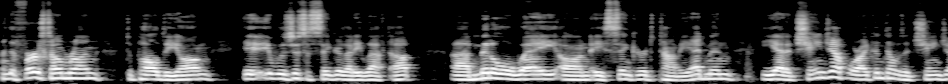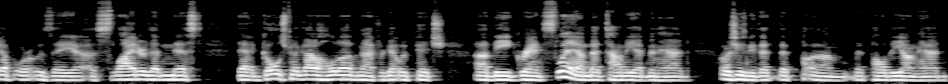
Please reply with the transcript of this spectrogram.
and the first home run to Paul DeJong, it, it was just a sinker that he left up. Uh, middle away on a sinker to Tommy Edman. He had a changeup, or I couldn't tell it was a changeup or it was a, a slider that missed that Goldschmidt got a hold of, and I forget what pitch uh, the grand slam that Tommy Edman had, or excuse me, that that um, that Paul DeJong had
